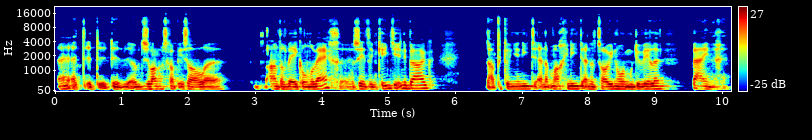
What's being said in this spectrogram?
Het, het, de, de, zwangerschap is al een aantal weken onderweg. Er zit een kindje in de buik dat kun je niet en dat mag je niet en dat zou je nooit moeten willen beëindigen.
